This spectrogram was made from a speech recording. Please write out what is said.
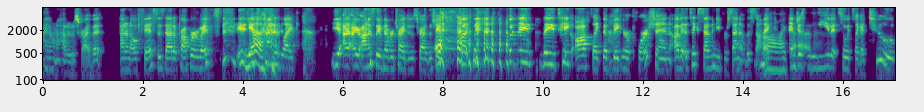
I don't know how to describe it. I don't know a fist. Is that a proper way? It, yeah. It's kind of like yeah I, I, honestly have never tried to describe the shape but but they they take off like the bigger portion of it. It's like 70% of the stomach oh and just leave it so it's like a tube.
